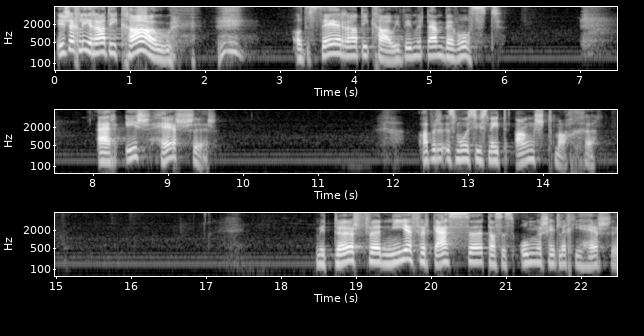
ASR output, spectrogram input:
Ist ein bisschen radikal. oder sehr radikal, ich bin mir dem bewusst. Er ist Herrscher. Aber es muss uns nicht Angst machen. Wir dürfen nie vergessen, dass es unterschiedliche Herrscher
